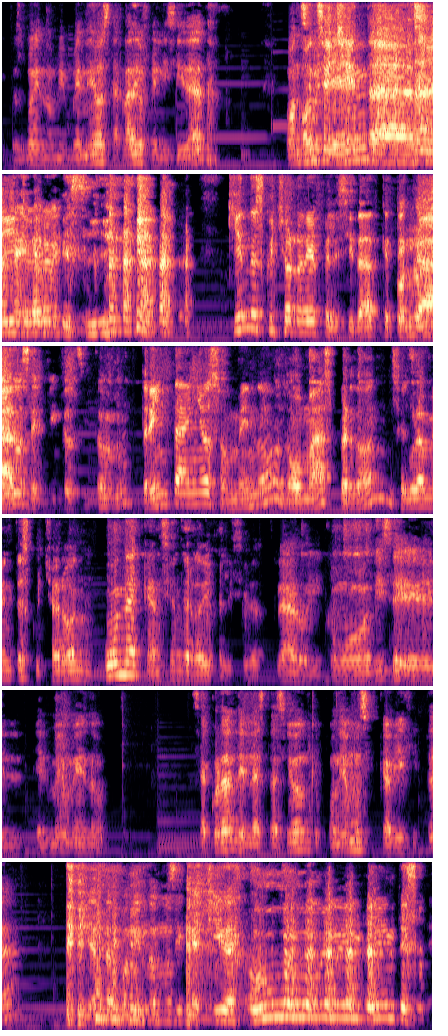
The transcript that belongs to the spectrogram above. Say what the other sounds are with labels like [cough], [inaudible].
y pues bueno, bienvenidos a Radio Felicidad. 1180, sí, [laughs] claro que sí. [laughs] ¿Quién no escuchó Radio Felicidad que Por lo tenga menos el pingoncito, ¿no? 30 años o menos, o más, perdón? Seguramente escucharon una canción de Radio Felicidad. Claro, y como dice el, el meme, ¿no? ¿Se acuerdan de la estación que ponía música viejita? Que ya está poniendo [laughs] música chida. Uy.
